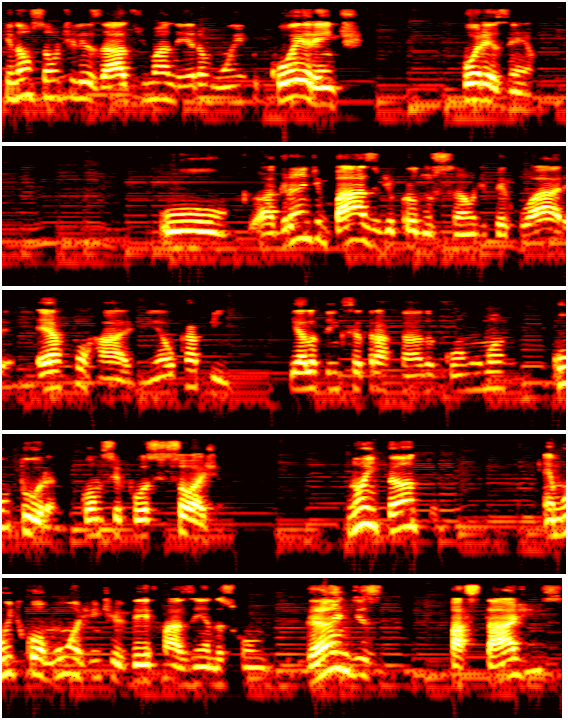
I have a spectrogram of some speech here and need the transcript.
que não são utilizados de maneira muito coerente. Por exemplo, o, a grande base de produção de pecuária é a forragem, é o capim. E ela tem que ser tratada como uma cultura, como se fosse soja. No entanto, é muito comum a gente ver fazendas com grandes pastagens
